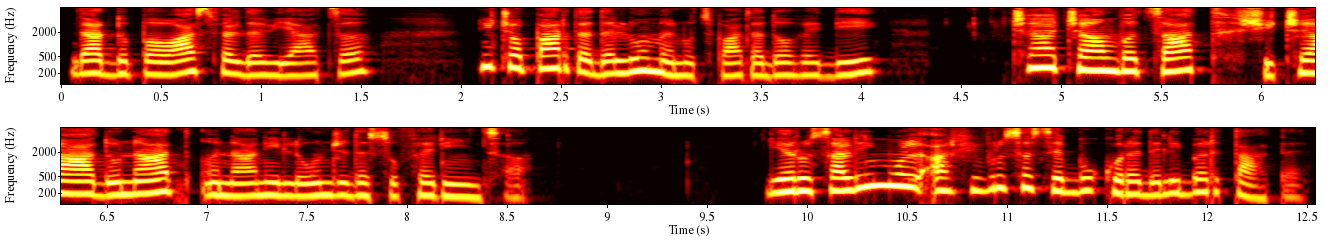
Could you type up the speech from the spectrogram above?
Dar după o astfel de viață, nicio parte de lume nu-ți poate dovedi ceea ce a învățat și ce a adunat în anii lungi de suferință. Ierusalimul ar fi vrut să se bucure de libertate.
